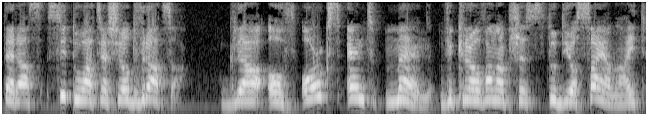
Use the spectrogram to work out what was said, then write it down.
teraz sytuacja się odwraca. Gra of Orcs and Men, wykreowana przez studio Cyanide,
